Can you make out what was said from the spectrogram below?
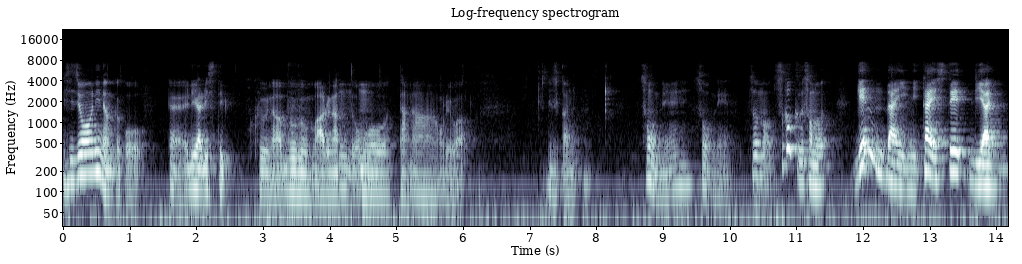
非常になんかこう、えーリアリスティックな部分もあるなって思ったな、俺は。確かに。そうねそうね。そのすごくその現代に対してリア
